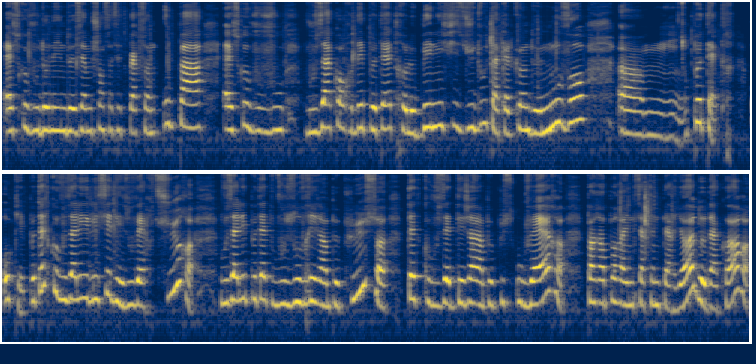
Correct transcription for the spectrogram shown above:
Est-ce que vous donnez une deuxième chance à cette personne ou pas? Est-ce que vous, vous vous accordez peut-être le bénéfice du doute à quelqu'un de nouveau? Euh, Peut-être. Ok, peut-être que vous allez laisser des ouvertures, vous allez peut-être vous ouvrir un peu plus, peut-être que vous êtes déjà un peu plus ouvert par rapport à une certaine période, d'accord?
